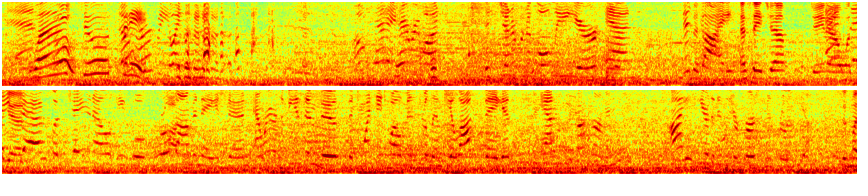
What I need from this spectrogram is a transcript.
And- one, oh, two, Don't hurt me. Wait. okay, hey everyone. It's Jennifer Nicole Lee here, and this guy, SHF, JNL once again. SHF plus JNL equals world domination, and we're here at the BSN booth, the 2012 Mr. Olympia, Las Vegas, and Scott Herman. I hear that this is your first Mr. Olympia. This is my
